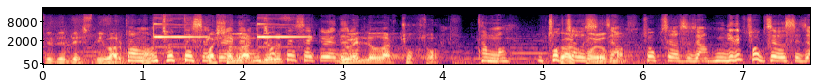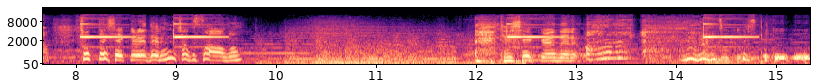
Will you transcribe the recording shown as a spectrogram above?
Size de desteği var. Tamam. burada. Çok teşekkür Başarılar ederim. diliyoruz. Çok teşekkür ederim. Düellolar çok zor. Tamam. Çok kadar çalışacağım. Çok çalışacağım. Gidip çok çalışacağım. Çok teşekkür ederim. Çok sağ olun. teşekkür ederim. Teşekkür ederim.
